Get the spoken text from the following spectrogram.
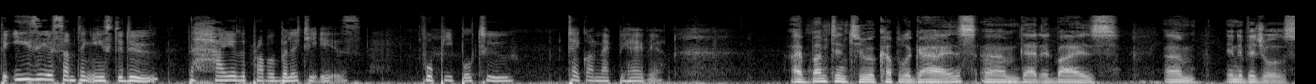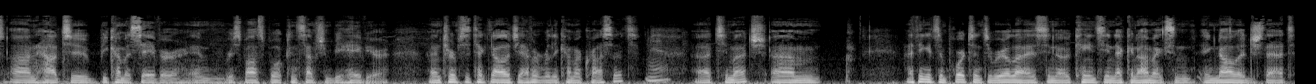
the easier something is to do, the higher the probability is for people to take on that behavior? I bumped into a couple of guys um, that advise um, individuals on how to become a saver and responsible consumption behavior. In terms of technology, I haven't really come across it Yeah. uh, too much. Um, I think it's important to realize, you know, Keynesian economics and acknowledge that,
